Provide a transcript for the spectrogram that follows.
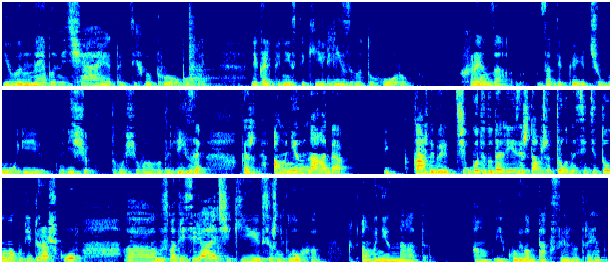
і ви не помічаєте цих випробувань, як альпініст, який лізе на ту гору, хрен за, завдяки чому і навіщо? Тому що воно туди лізе, каже, а мені надо. И каждый говорит, чего ты туда лезешь, там же трудно, сиди дома, купи пирожков, смотри сериальчики, все ж неплохо. А мені надо. А і коли вам так сильно треба,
